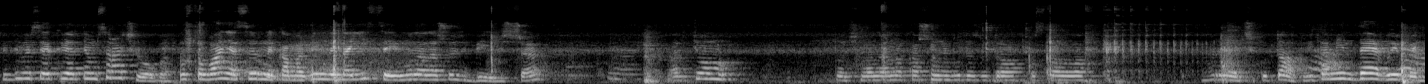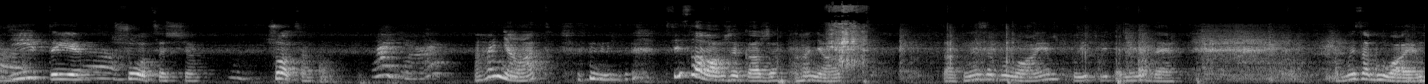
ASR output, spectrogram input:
Ти дивишся, який Артем срач робить. Просто Ваня сирниками, він не наїсться, йому треба щось більше. Артем точно, на кашу не буде з утра. Поставила гречку. Так, вітамін Д випить. Діти. Що це ще? Що це? Ганят. Всі слова вже каже. Ганят. Так, не забуваємо пити вітамін Д. А ми забуваємо.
